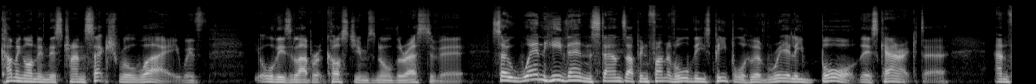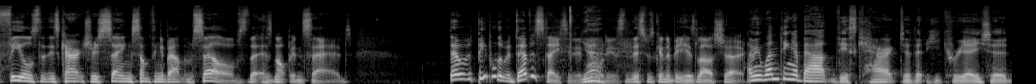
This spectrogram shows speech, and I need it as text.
coming on in this transsexual way with all these elaborate costumes and all the rest of it. So when he then stands up in front of all these people who have really bought this character and feels that this character is saying something about themselves that has not been said, there were people that were devastated in Yeah. the audience that this was going to be his last show. I mean, one thing about this character that he created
